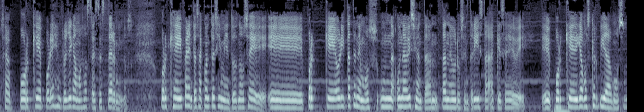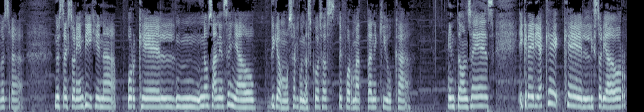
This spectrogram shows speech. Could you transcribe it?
O sea, ¿por qué, por ejemplo, llegamos hasta estos términos? ¿Por qué diferentes acontecimientos, no sé, eh, por qué ahorita tenemos una, una visión tan, tan eurocentrista? ¿A qué se debe? Eh, ¿Por qué, digamos, que olvidamos nuestra nuestra historia indígena, porque mm, nos han enseñado, digamos, algunas cosas de forma tan equivocada. Entonces, y creería que, que el historiador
